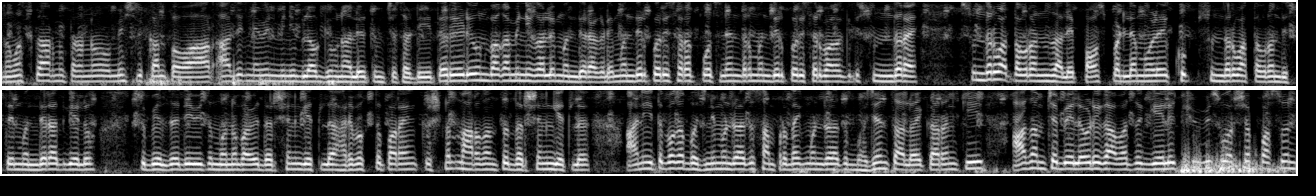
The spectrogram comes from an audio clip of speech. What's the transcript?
नमस्कार मित्रांनो मी श्रीकांत पवार. आज एक नवीन मिनी ब्लॉग घेऊन आले तुमच्यासाठी. तर रेडिओन बघा मी निघालो मंदिराकडे. मंदिर परिसरात पोचल्यानंतर मंदिर परिसर बघा किती सुंदर आहे. सुंदर वातावरण झाले पाऊस पडल्यामुळे खूप सुंदर वातावरण दिसते मंदिरात गेलो श्री बेलजा देवीचं मनोभावे दर्शन घेतलं हरिभक्त पारायण कृष्णत महाराजांचं दर्शन घेतलं आणि इथं बघा भजनी मंडळाचं सांप्रदायिक मंडळाचं भजन चालू आहे. कारण की आज आमच्या बेलवडे गावाचं गेले चोवीस वर्षापासून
